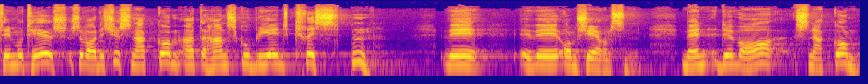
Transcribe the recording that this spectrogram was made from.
Timoteus, så var det ikke snakk om at han skulle bli en kristen ved, ved omskjærelsen, men det var snakk om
